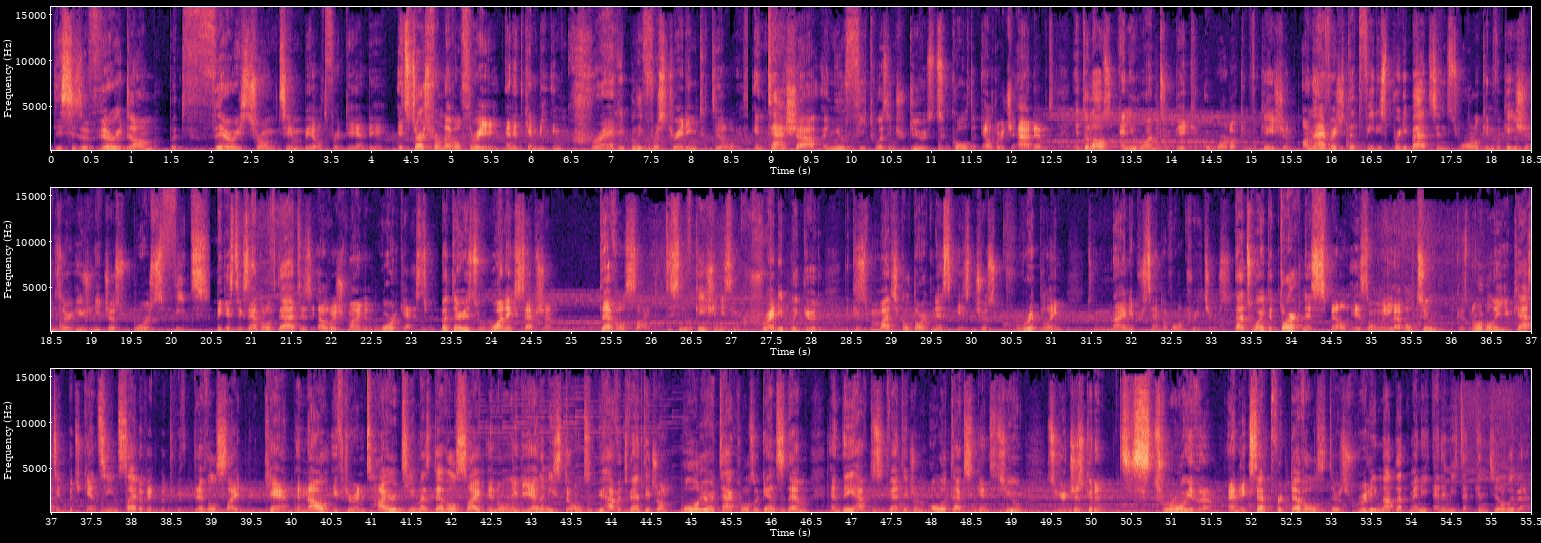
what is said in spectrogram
This is a very dumb but very strong team build for D&D. It starts from level 3 and it can be incredibly frustrating to deal with. In Tasha, a new feat was introduced called Eldritch Adept. It allows anyone to pick a Warlock invocation. On average that feat is pretty bad since Warlock invocations are usually just worse feats. Biggest example of that is Eldritch Mind and Warcaster. But there is one exception. Devil's Sight. This invocation is incredibly good because magical darkness is just crippling to 90% of all creatures. That's why the darkness spell is only level 2, because normally you cast it but you can't see inside of it, but with Devil's Sight you can. And now, if your entire team has Devil's Sight and only the enemies don't, you have advantage on all your attack rolls against them, and they have disadvantage on all attacks against you. So you're just gonna destroy them. And except for devils, there's really not that many enemies that can deal with that.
